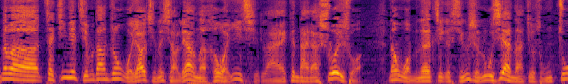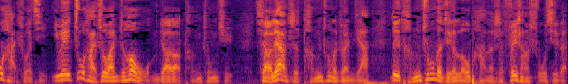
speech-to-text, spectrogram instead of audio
那么在今天节目当中，我邀请的小亮呢，和我一起来跟大家说一说。那我们的这个行驶路线呢，就从珠海说起，因为珠海说完之后，我们就要到腾冲去。小亮是腾冲的专家，对腾冲的这个楼盘呢是非常熟悉的，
